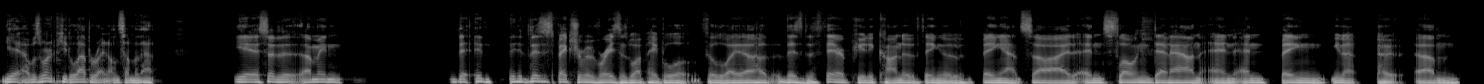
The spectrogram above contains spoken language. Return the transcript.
yeah, I was wondering if you'd elaborate on some of that. Yeah, so the, I mean, the, it, it- there's a spectrum of reasons why people feel the way. Uh, there's the therapeutic kind of thing of being outside and slowing down and and being, you know, um,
